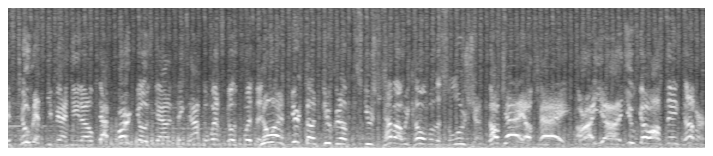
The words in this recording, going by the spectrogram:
It's too risky, Bandito. That bird goes down and takes half the West Coast with it. You know what? If you're done puking up excuses, how about we come up with a solution? Okay, okay. All right, yeah, you go. I'll stay in cover.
